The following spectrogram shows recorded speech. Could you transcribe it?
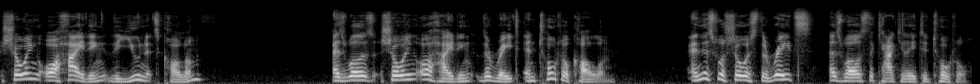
showing or hiding the units column, as well as showing or hiding the rate and total column. And this will show us the rates as well as the calculated total.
